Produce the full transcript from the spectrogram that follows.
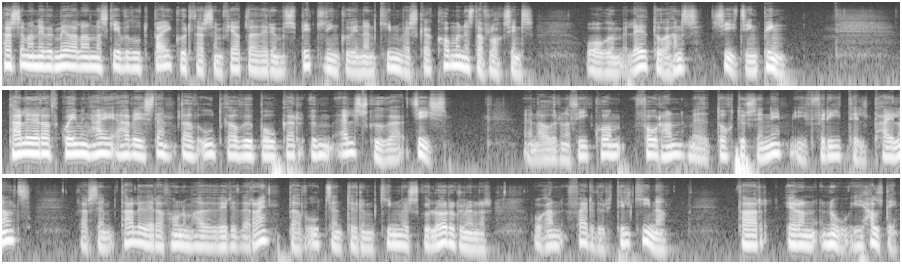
þar sem hann hefur meðal annars gefið út bækur þar sem fjallað er um spillingu innan kínverska kommunistaflokksins og um leðtoga hans Xi Jinping. Talið er að Guiming Hai hafi stemt að útgáfu bókar um elskuga Xis. En áður en að því kom fór hann með dóttur sinni í frí til Thailands þar sem talið er að honum hafi verið rænt af útsendur um kínversku lauruglunar og hann færður til Kína. Þar er hann nú í haldi.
